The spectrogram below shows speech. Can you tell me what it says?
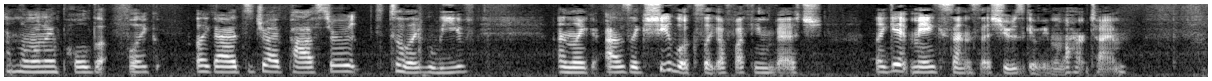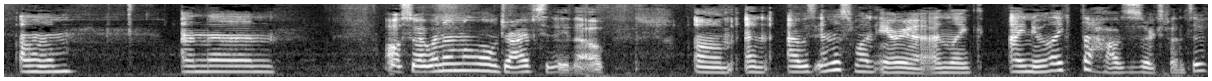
and then when I pulled up, like, like I had to drive past her to like leave, and like I was like, she looks like a fucking bitch. Like it makes sense that she was giving them a hard time. Um, and then, oh, so I went on a little drive today though. Um, and I was in this one area, and like I knew like the houses are expensive.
